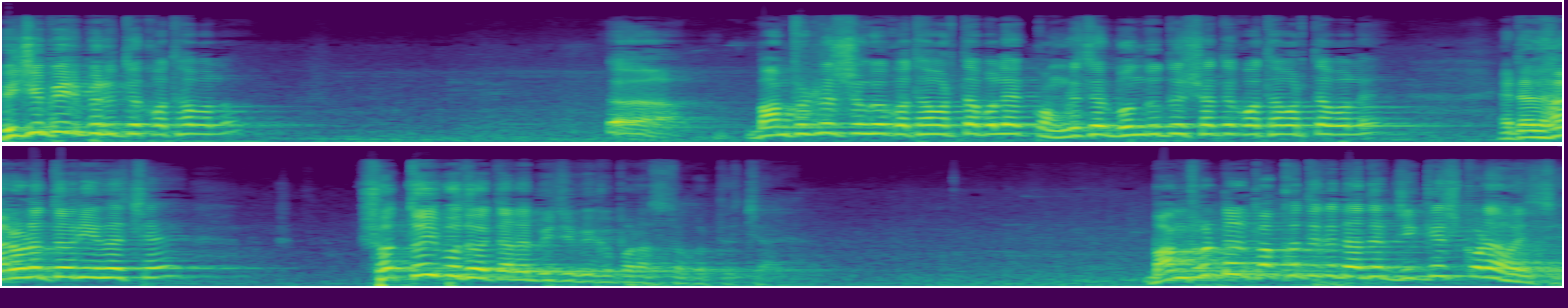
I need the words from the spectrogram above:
বিজেপির বিরুদ্ধে কথা বলো। বামফ্রন্টের সঙ্গে কথাবার্তা বলে, কংগ্রেসের বন্ধুদের সাথে কথাবার্তা বলে। এটা ধারণা তৈরি হয়েছে, সত্যই বোধহয় তারা বিজেপিকে পরাস্ত করতে চায়। বামফ্রন্টের পক্ষ থেকে তাদের জিজ্ঞেস করা হয়েছে,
